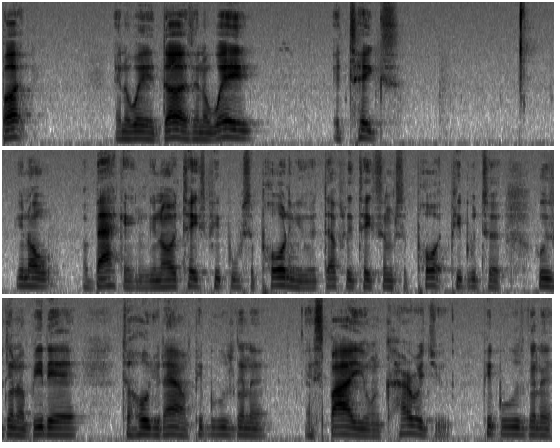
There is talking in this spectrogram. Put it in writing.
but in a way it does. In a way, it takes you know, a backing. You know, it takes people supporting you. It definitely takes some support. People to who's gonna be there to hold you down. People who's gonna inspire you, encourage you. People who's gonna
